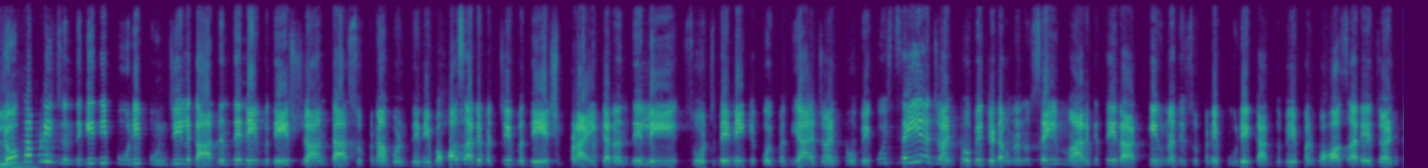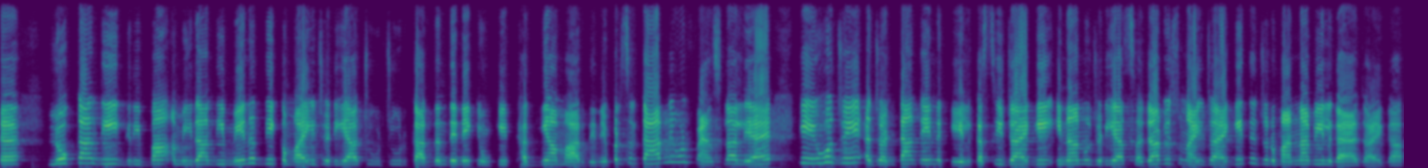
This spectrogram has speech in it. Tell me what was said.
ਲੋਕ ਆਪਣੀ ਜ਼ਿੰਦਗੀ ਦੀ ਪੂਰੀ ਪੂੰਜੀ ਲਗਾ ਦਿੰਦੇ ਨੇ, ਵਿਦੇਸ਼ ਜਾਣ ਦਾ ਸੁਪਨਾ ਬੁਣਦੇ ਨੇ। ਬਹੁਤ ਸਾਰੇ ਬੱਚੇ ਵਿਦੇਸ਼ ਪੜ੍ਹਾਈ ਕਰਨ ਦੇ ਲਈ ਸੋਚਦੇ ਨੇ ਕਿ ਕੋਈ ਵਧੀਆ ਏਜੰਟ ਹੋਵੇ, ਕੋਈ ਸਹੀ ਏਜੰਟ ਹੋਵੇ ਜਿਹੜਾ ਉਹਨਾਂ ਨੂੰ ਸਹੀ ਮਾਰਗ ਤੇ ਰੱਖ ਕੇ ਉਹਨਾਂ ਦੇ ਸੁਪਨੇ ਪੂਰੇ ਕਰ ਦੇਵੇ। ਪਰ ਬਹੁਤ ਸਾਰੇ ਏਜੰਟ ਲੋਕਾਂ ਦੀ, ਗਰੀਬਾਂ, ਅਮੀਰਾਂ ਦੀ ਮਿਹਨਤ ਦੀ ਕਮਾਈ ਜਿਹੜੀ ਆ ਚੂਰ-ਚੂਰ ਕਰ ਦਿੰਦੇ ਨੇ ਕਿਉਂਕਿ ਠੱਗੀਆਂ ਮਾਰਦੇ ਨੇ। ਪਰ ਸਰਕਾਰ ਨੇ ਹੁਣ ਫੈਸਲਾ ਲਿਆ ਹੈ ਕਿ ਇਹੋ ਜਿਹੇ ਏਜੰਟਾਂ ਤੇ ਨਕੇਲ ਕੱਸੀ ਜਾਏਗੀ, ਇਹਨਾਂ ਨੂੰ ਜਿਹੜੀ ਆ ਸਜ਼ਾ ਵੀ ਸੁਣਾਈ ਜਾਏਗੀ ਤੇ ਜੁਰਮਾਨਾ ਵੀ ਲਗਾਇਆ ਜਾਏਗਾ।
